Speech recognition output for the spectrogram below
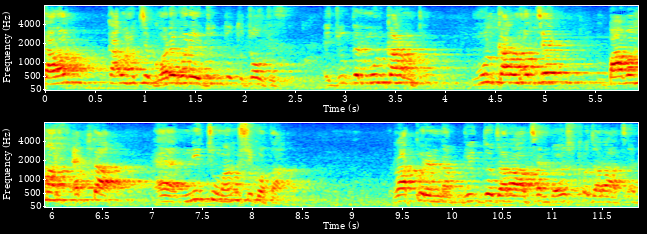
কারণ কারণ হচ্ছে ঘরে ঘরে এই যুদ্ধ তো চলতেছে। এই যুদ্ধের মূল কারণ কি মূল কারণ হচ্ছে বাবা মার একটা নিচু মানসিকতা। রাগ করেন না, বৃদ্ধ যারা আছেন, বয়স্ক যারা আছেন,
